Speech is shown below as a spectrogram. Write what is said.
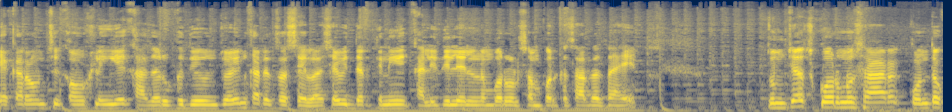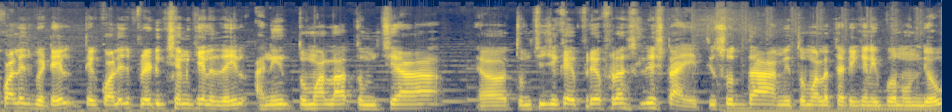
एका राऊंडची काउन्सिलिंग एक हजार रुपये देऊन जॉईन करायचं असेल अशा विद्यार्थ्यांनी खाली दिलेल्या नंबरवर संपर्क साधायचा आहे. तुमच्या स्कोरनुसार कोणतं कॉलेज भेटेल ते कॉलेज प्रेडिक्शन केलं जाईल आणि तुम्हाला तुमच्या तुमची जी काही प्रेफरन्स लिस्ट आहे ती सुद्धा आम्ही तुम्हाला त्या ठिकाणी बनवून देऊ.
